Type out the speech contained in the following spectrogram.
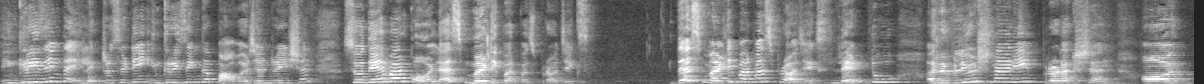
increasing the electricity, increasing the power generation. So they were called as multi-purpose projects. This multi-purpose projects led to a revolutionary production or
